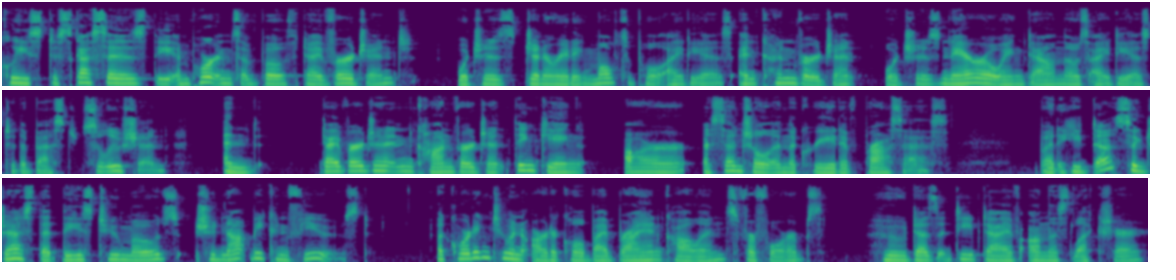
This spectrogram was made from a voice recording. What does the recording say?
Cleese discusses the importance of both divergent, which is generating multiple ideas, and convergent, which is narrowing down those ideas to the best solution. And divergent and convergent thinking are essential in the creative process. But he does suggest that these two modes should not be confused. According to an article by Bryan Collins for Forbes, who does a deep dive on this lecture,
